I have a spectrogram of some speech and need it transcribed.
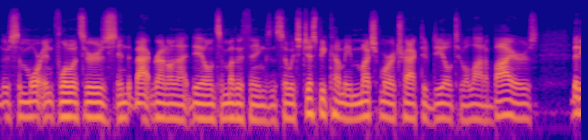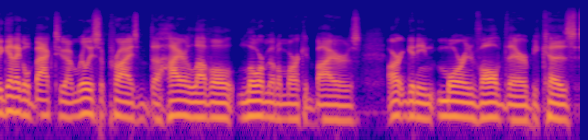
There's some more influencers in the background on that deal and some other things. And so it's just become a much more attractive deal to a lot of buyers but again, I go back to I'm really surprised the higher level, lower middle market buyers aren't getting more involved there because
